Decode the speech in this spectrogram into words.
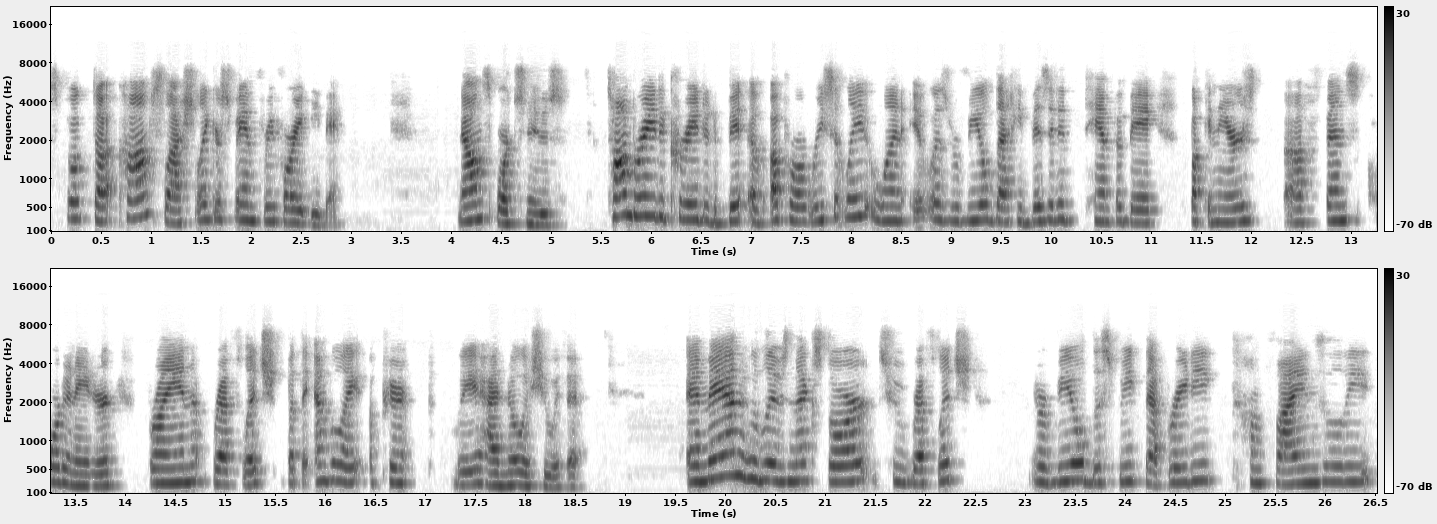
facebook.com slash lakersfan348 ebay. Now in sports news. Tom Brady created a bit of uproar recently when it was revealed that he visited Tampa Bay Buccaneers offense coordinator Byron Leftwich, but the NFL apparently had no issue with it. A man who lives next door to Leftwich revealed this week that Brady confidentially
